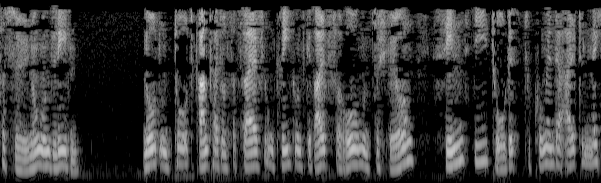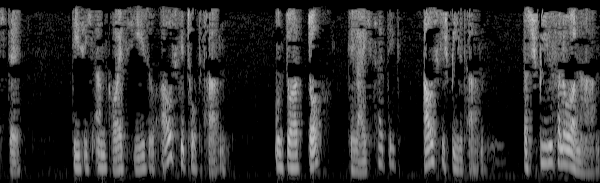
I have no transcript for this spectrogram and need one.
Versöhnung und Leben. Not und Tod, Krankheit und Verzweiflung, Krieg und Gewalt, Verrohung und Zerstörung sind die Todeszuckungen der alten Mächte, die sich am Kreuz Jesu ausgetobt haben und dort doch gleichzeitig ausgespielt haben, das Spiel verloren haben.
